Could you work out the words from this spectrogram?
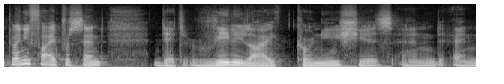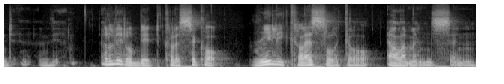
25% that really like cornices and and a little bit classical, really classical elements and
